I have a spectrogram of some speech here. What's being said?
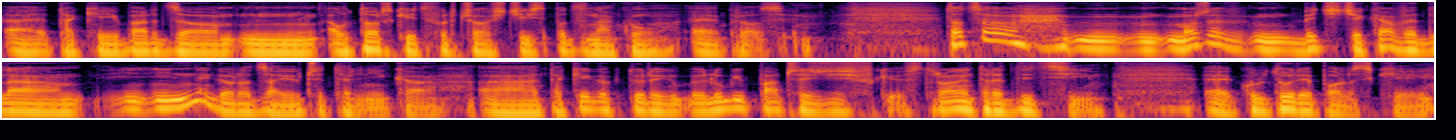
e, takiej bardzo mm, autorskiej twórczości spod znaku e, prozy. To, co mm, może być ciekawe dla innego rodzaju czytelnika, a, takiego, który lubi patrzeć w, w stronę tradycji e, kultury polskiej,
